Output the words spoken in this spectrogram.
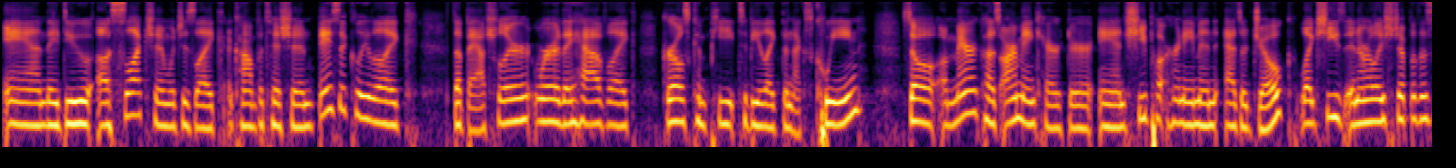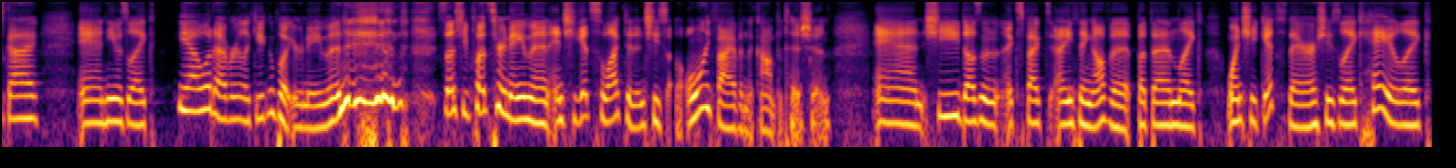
and they do a selection, which is like a competition, basically like The Bachelor, where they have like girls compete to be like the next queen. So America's our main character, and she put her name in as a joke. Like she's in a relationship with this guy, and he was like, yeah, whatever. Like, you can put your name in. so she puts her name in and she gets selected, and she's only five in the competition. And she doesn't expect anything of it. But then, like, when she gets there, she's like, hey, like,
